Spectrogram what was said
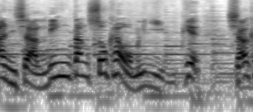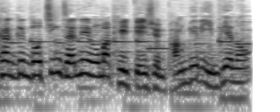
按下铃铛收看我们的影片。想要看更多精彩内容吗？可以点选旁边的影片哦。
